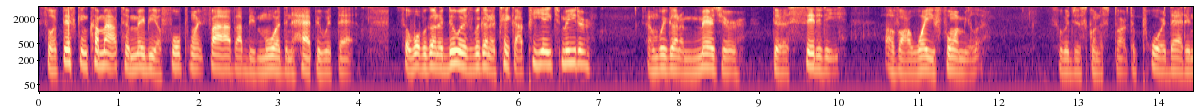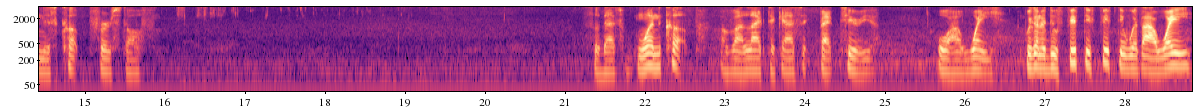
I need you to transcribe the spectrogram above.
So if this can come out to maybe a 4.5, I'd be more than happy with that. So what we're gonna do is we're gonna take our pH meter and we're gonna measure the acidity of our whey formula. So we're just gonna start to pour that in this cup first off. So that's one cup of our lactic acid bacteria or our whey. We're gonna do 50-50 with our whey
